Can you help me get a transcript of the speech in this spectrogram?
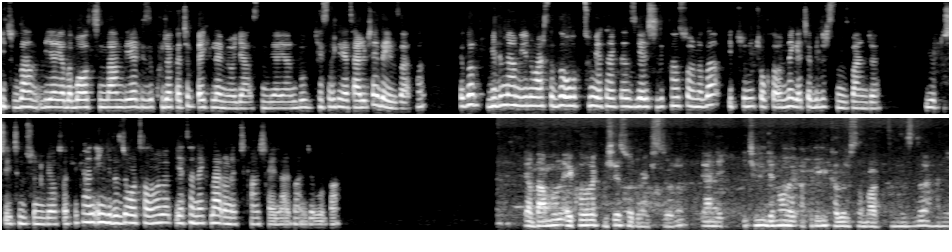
İTÜ'den diye ya da Boğaziçi'nden diye bizi kucak açıp beklemiyor gelsin diye. Yani bu kesinlikle yeterli bir şey değil zaten. Ya da bilinmeyen bir üniversitede olup tüm yeteneklerinizi geliştirdikten sonra da İTÜ'nün çok da önüne geçebilirsiniz bence. Yurt dışı için düşünülüyorsa. Çünkü hani İngilizce ortalama ve yetenekler öne çıkan şeyler bence burada. Ya ben bunu ek olarak bir şey sormak istiyorum. Yani İTÜ'nün genel olarak akademik kadrosuna baktığınızda hani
